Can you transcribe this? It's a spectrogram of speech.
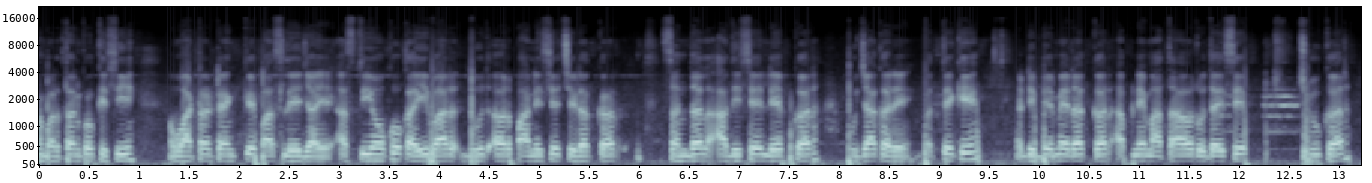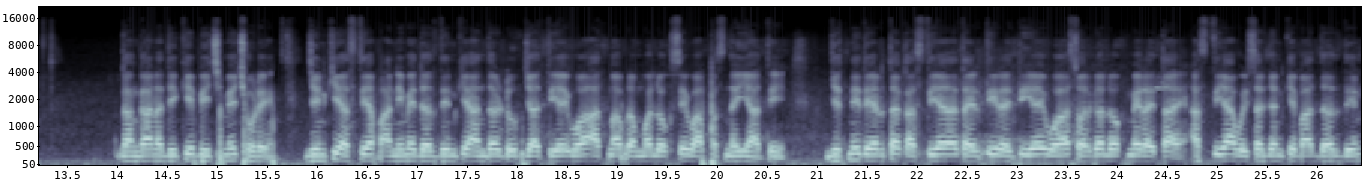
बर्तन को किसी वाटर टैंक के पास ले जाए। अस्थियों को कई बार दूध और पानी से छिड़क कर संदल आदि से लेप कर पूजा करें। पत्ते के डिब्बे में रख कर अपने माता और हृदय से छू कर गंगा नदी के बीच में छोड़े, जिनकी अस्थियाँ पानी में दस दिन के अंदर डूब जाती है, वह आत्मा ब्रह्मलोक से वापस नहीं आती। जितनी देर तक अस्थियाँ तैरती रहती है, वह स्वर्गलोक में रहता है। अस्थियाँ विसर्जन के बाद दस दिन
